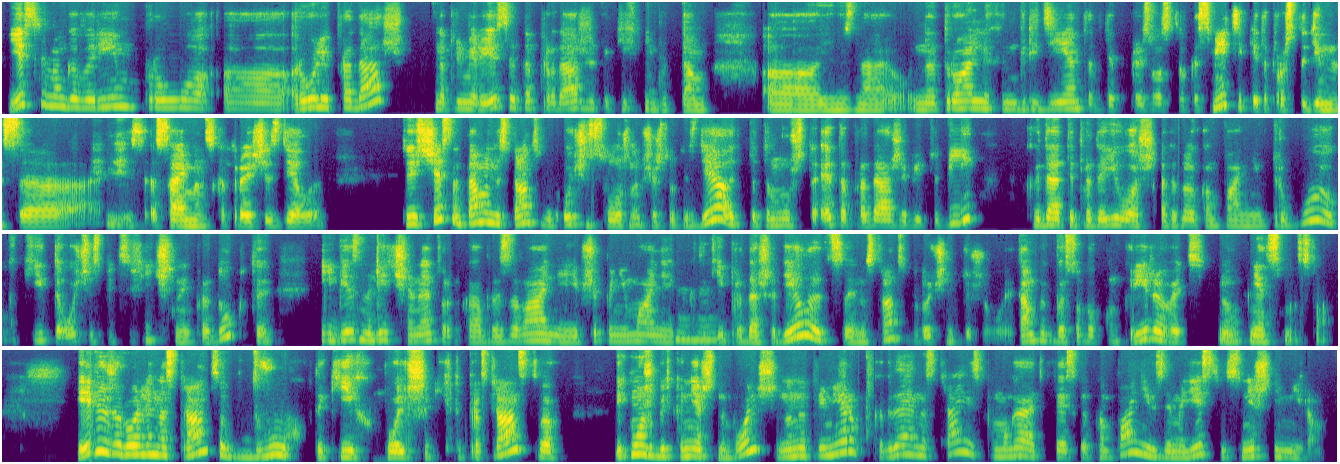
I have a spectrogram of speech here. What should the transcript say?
Если мы говорим про а, роли продаж, Например, если это продажи каких-нибудь там, э, я не знаю, натуральных ингредиентов для производства косметики, это просто один из, э, из assignments, который я сейчас делаю, то есть, честно, там иностранцам очень сложно вообще что-то сделать, потому что это продажи B2B, когда ты продаешь от одной компании в другую какие-то очень специфичные продукты, и без наличия нетворка, образования и вообще понимания, как mm-hmm. такие продажи делаются, иностранцам будет очень тяжело. И там как бы особо конкурировать ну, нет смысла. Я вижу роль иностранцев в двух таких больше каких-то пространствах. Их может быть, конечно, больше, но, например, когда иностранец помогает китайской компании взаимодействовать с внешним миром.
